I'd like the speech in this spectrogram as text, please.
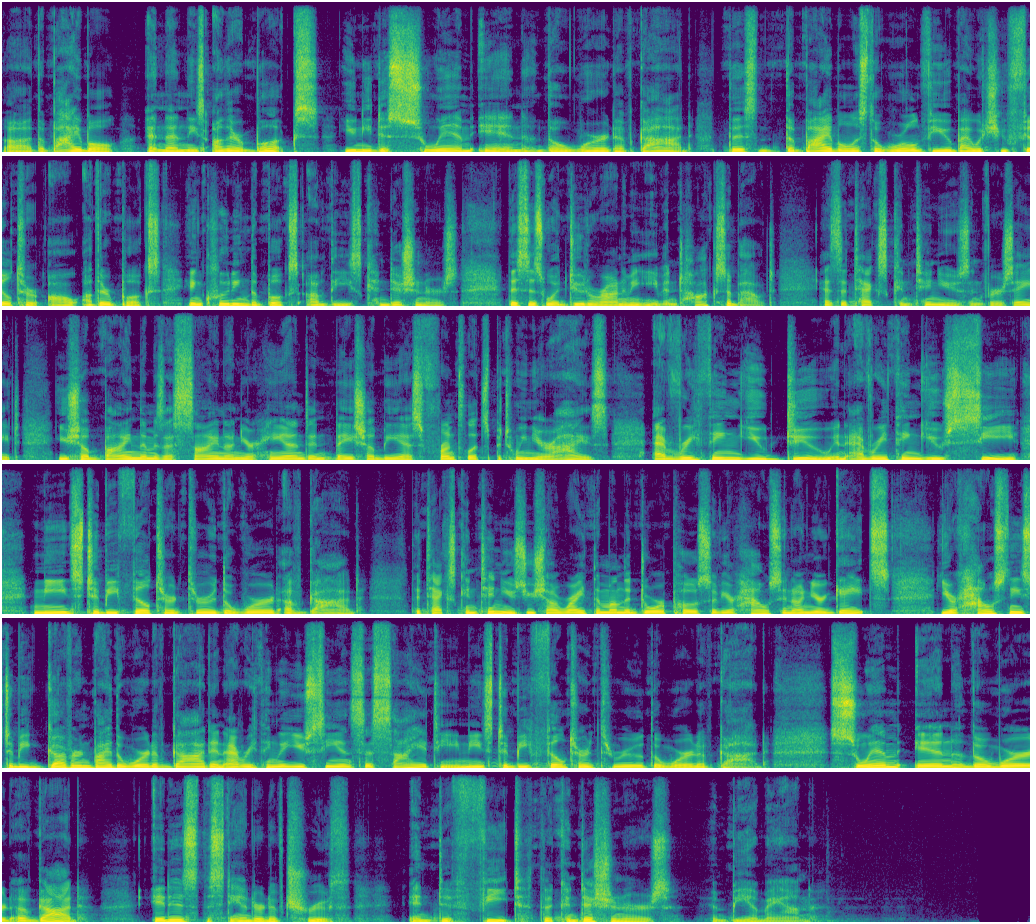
uh, the Bible and then these other books. You need to swim in the Word of God. This the Bible is the worldview by which you filter all other books, including the books of these conditioners. This is what Deuteronomy even talks about. As the text continues in verse 8, you shall bind them as a sign on your hand, and they shall be as frontlets between your eyes. Everything you do and everything you see needs to be filtered through the Word of God. The text continues You shall write them on the doorposts of your house and on your gates. Your house needs to be governed by the Word of God, and everything that you see in society needs to be filtered through the Word of God. Swim in the Word of God. It is the standard of truth, and defeat the conditioners and be a man.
